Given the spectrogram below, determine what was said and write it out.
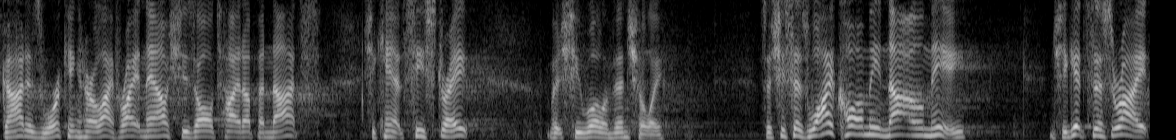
God is working in her life. Right now, she's all tied up in knots. She can't see straight, but she will eventually. So she says, Why call me Naomi? And she gets this right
